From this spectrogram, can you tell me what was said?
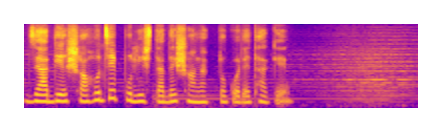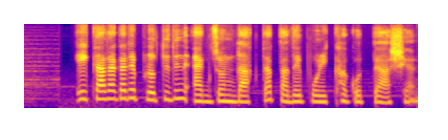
যা দিয়ে সহজে পুলিশ তাদের শনাক্ত করে থাকে। এই কারাগারে প্রতিদিন একজন ডাক্তার তাদের পরীক্ষা করতে আসেন।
